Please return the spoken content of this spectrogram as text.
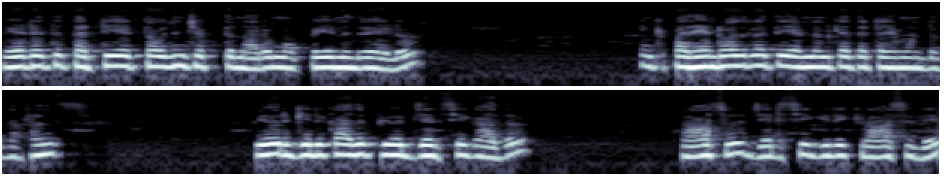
రేట్ అయితే థర్టీ ఎయిట్ థౌజండ్ చెప్తున్నారు ముప్పై ఎనిమిది వేలు. ఇంకా పదిహేను రోజులు అయితే ఎండడానికి అయితే టైం ఉంటుంది ఫ్రెండ్స్. ప్యూర్ గిరి కాదు ప్యూర్ జెర్సీ కాదు. క్రాసు జెర్సీ గిరి క్రాస్ ఇది.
